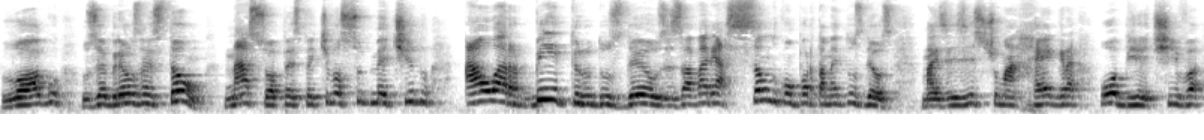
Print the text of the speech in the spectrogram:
Logo, os hebreus não estão, na sua perspectiva, submetidos ao arbítrio dos deuses, à variação do comportamento dos deuses, mas existe uma regra objetiva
